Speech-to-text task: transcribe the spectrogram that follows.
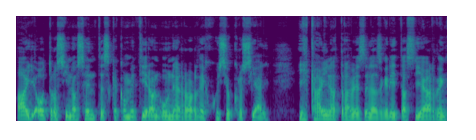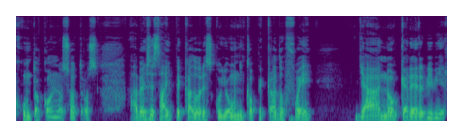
hay otros inocentes que cometieron un error de juicio crucial y caen a través de las grietas y arden junto con nosotros. A veces hay pecadores cuyo único pecado fue ya no querer vivir.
